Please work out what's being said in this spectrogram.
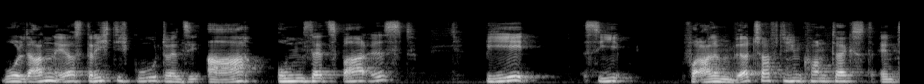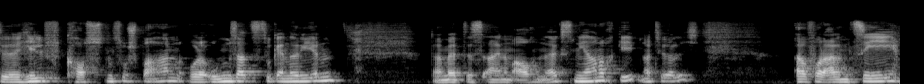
wohl dann erst richtig gut, wenn sie a. umsetzbar ist, b. sie vor allem im wirtschaftlichen Kontext entweder hilft, Kosten zu sparen oder Umsatz zu generieren, damit es einem auch im nächsten Jahr noch gibt, natürlich. Aber vor allem C,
